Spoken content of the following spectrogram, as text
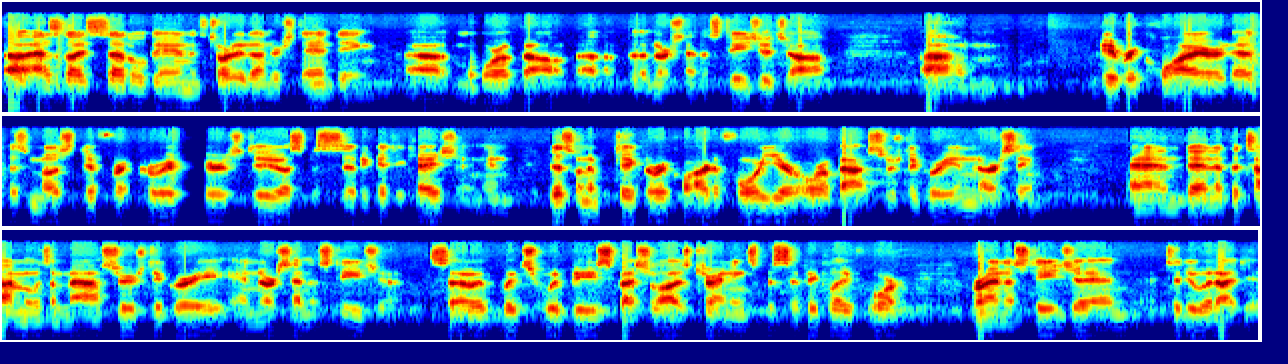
uh, as I settled in and started understanding uh, more about uh, the nurse anesthesia job, um, it required, as most different careers do, a specific education. And this one in particular required a four year or a bachelor's degree in nursing. And then at the time, it was a master's degree in nurse anesthesia, so which would be specialized training specifically for, for anesthesia and to do what I do.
